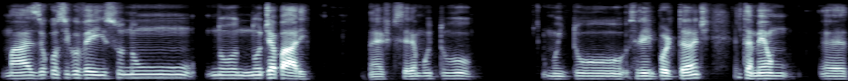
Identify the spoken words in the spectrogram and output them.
mas eu consigo ver isso num, no, no Jabari, né, acho que seria muito, muito, seria importante, ele também é um, é,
